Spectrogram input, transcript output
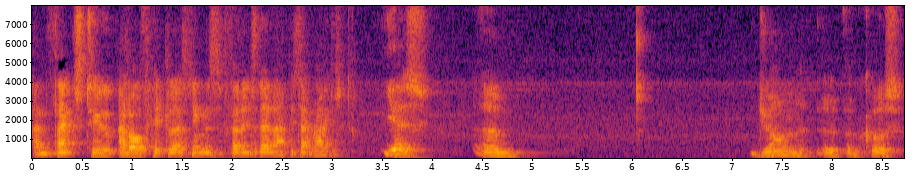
and thanks to Adolf Hitler, things fell into their lap. Is that right? yes. Um, John, uh, of course,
